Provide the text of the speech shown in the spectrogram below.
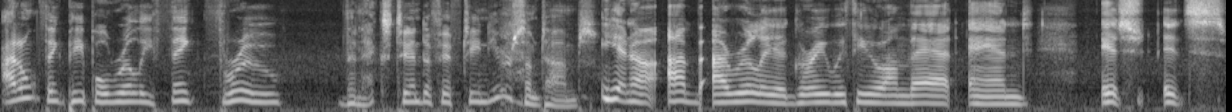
I don't think people really think through the next 10 to 15 years sometimes. You know, I, I really agree with you on that, and it's it's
